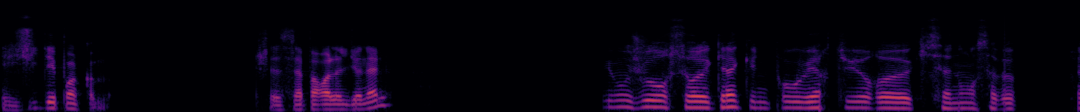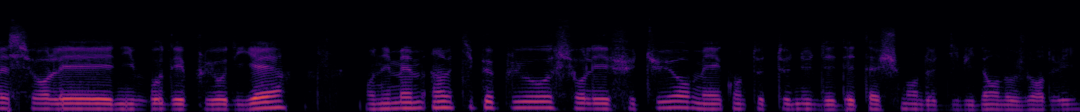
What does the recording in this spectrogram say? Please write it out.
et JD.com. Je laisse la parole à Lionel. Oui, bonjour. Sur le CAC, une préouverture qui s'annonce à peu sur les niveaux des plus hauts d'hier. On est même un petit peu plus haut sur les futurs, mais compte tenu des détachements de dividendes aujourd'hui,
